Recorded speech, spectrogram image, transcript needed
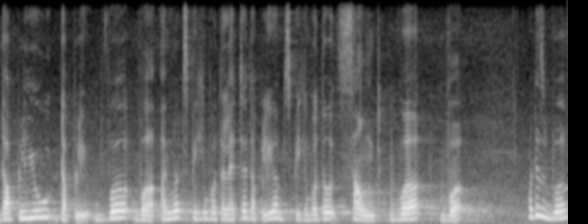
w, w, w, w. I'm not speaking about the letter W, I'm speaking about the sound, w, w. What is were,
